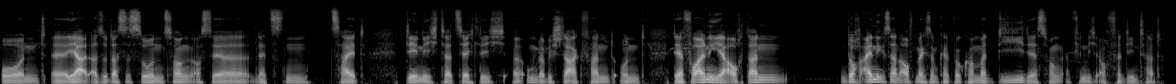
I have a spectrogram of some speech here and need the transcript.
Und äh, ja, also das ist so ein Song aus der letzten Zeit, den ich tatsächlich äh, unglaublich stark fand und der vor allen Dingen ja auch dann doch einiges an Aufmerksamkeit bekommen hat, die der Song, finde ich, auch verdient hat.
